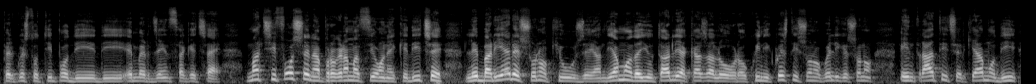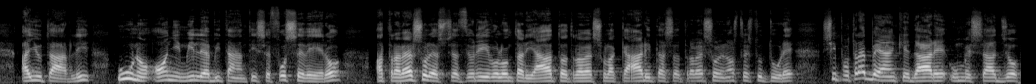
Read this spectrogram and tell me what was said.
per questo tipo di, di emergenza che c'è, ma ci fosse una programmazione che dice le barriere sono chiuse, andiamo ad aiutarli a casa loro, quindi questi sono quelli che sono entrati, cerchiamo di aiutarli, uno ogni mille abitanti, se fosse fosse vero, attraverso le associazioni di volontariato, attraverso la Caritas, attraverso le nostre strutture, si potrebbe anche dare un messaggio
